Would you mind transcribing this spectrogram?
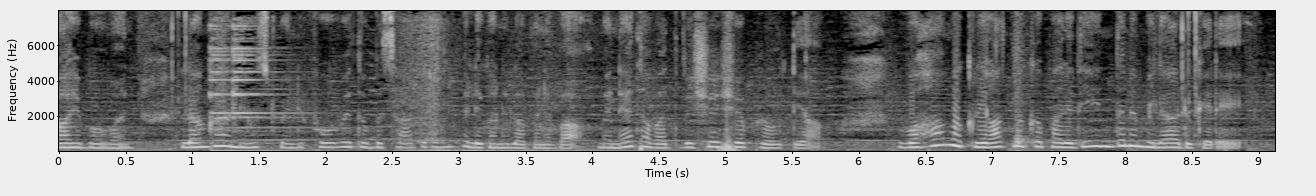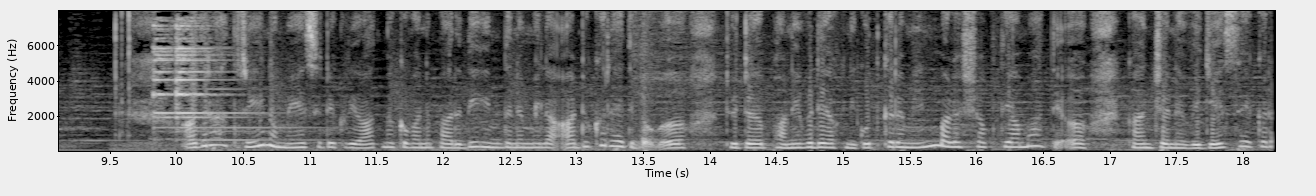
ආයුබෝවන් ලංකා නිවස් 24 වෙත ඔබ සාදරයෙන් පිළිගනු ලබනවා. මෙන්න තවත් විශේෂ ප්‍රවෘත්තියක්. වහාම ක්‍රියාත්මක පරිදි ඉන්ධන මිල අඩු කෙරේ. අද රාත්‍රී නමේ සිට ක්‍රියාත්මක වන පරිදි ඉන්ධන මිල අඩු කර ඇති බව ට්විටර් පණිවිඩයක් නිකුත් කරමින් බලශක්ති අමාත්‍ය කංචන විජේසේකර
